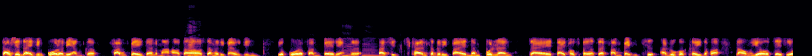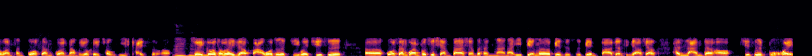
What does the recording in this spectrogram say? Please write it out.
到现在已经过了两个翻倍的了嘛，哈，到上个礼拜已经又过了翻倍两个，那去看这个礼拜能不能再带投资朋友再翻倍一次啊？如果可以的话，那我们又这次又完成过三关，那我们又可以从一开始了嗯，所以各位投资友一定要把握这个机会。其实，呃，过三关不是想大家想的很难啊，一变二变四四变八，这样听起来好像很难的哈，其实不会。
